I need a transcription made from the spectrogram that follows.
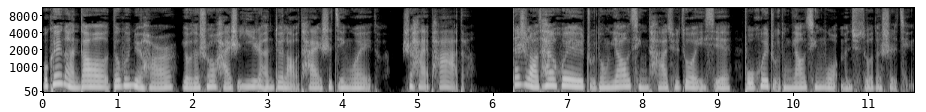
我可以感到，德国女孩有的时候还是依然对老太是敬畏的，是害怕的。但是老太会主动邀请她去做一些不会主动邀请我们去做的事情，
